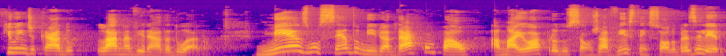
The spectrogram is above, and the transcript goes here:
que o indicado lá na virada do ano. Mesmo sendo o milho a dar com pau, a maior produção já vista em solo brasileiro,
